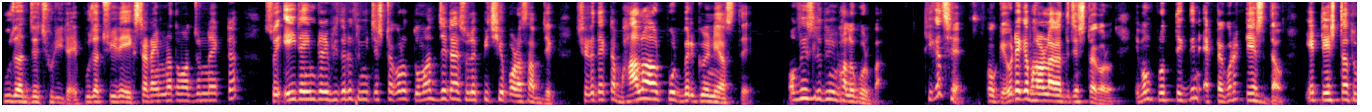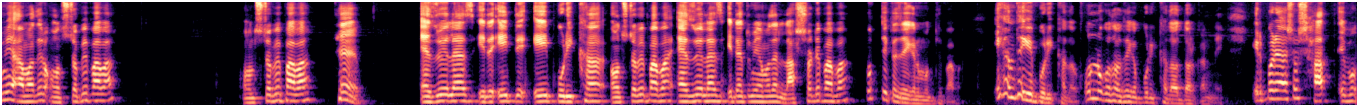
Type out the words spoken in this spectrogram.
পূজার যে ছুটিটা, এই পূজার ছুটিটা এক্সট্রা টাইম না তোমার জন্য একটা। সো এই টাইমটার ভিতরে তুমি চেষ্টা করো, তোমার যেটা আসলে পিছিয়ে পড়া সাবজেক্ট সেটাতে একটা ভালো আউটপুট বের করে নিয়ে আসতে। অবভিয়াসলি তুমি ভালো করবা। ঠিক আছে? ওকে ওটাকে ভালো লাগাতে চেষ্টা করো। এবং প্রত্যেক দিন একটা করে টেস্ট দাও। এই টেস্টটা তুমি আমাদের অনস্টপে পাবা। অনস্টপে পাবা। হ্যাঁ? অ্যাজ ওয়েল অ্যাজ এটা, এই এই পরীক্ষা অনস্টপে পাবা অ্যাজ ওয়েল অ্যাজ এটা তুমি আমাদের লাস্ট শটে পাবা, প্রত্যেকটা জায়গার মধ্যে পাবা। এখান থেকে পরীক্ষা দাও, অন্য কোথাও থেকে পরীক্ষা দেওয়ার দরকার নেই। এরপরে আসো সাত এবং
